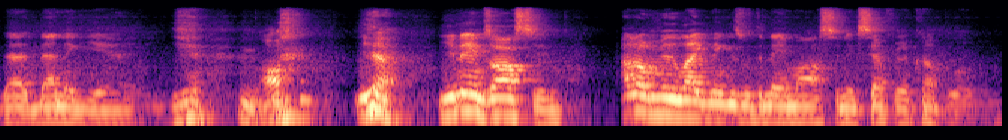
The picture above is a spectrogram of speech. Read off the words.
That that nigga. Yeah, yeah. Austin. yeah. Your name's Austin. I don't really like niggas with the name Austin except for a couple of them.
